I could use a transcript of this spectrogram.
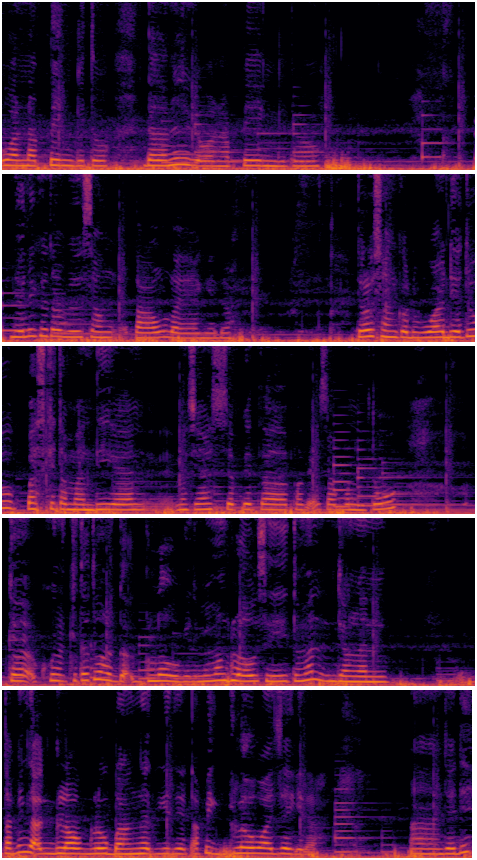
warna pink gitu dalamnya juga warna pink gitu. Jadi kita bisa tahu lah ya gitu terus yang kedua dia tuh pas kita mandi kan maksudnya setiap kita pakai sabun itu kayak kulit kita tuh agak glow gitu. Memang glow sih cuman jangan tapi nggak glow glow banget gitu tapi glow aja gitu. Nah, jadi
